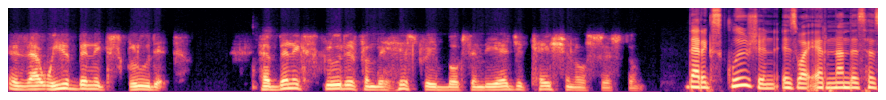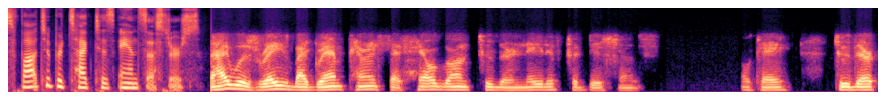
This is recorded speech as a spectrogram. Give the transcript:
is that we have been excluded, have been excluded from the history books and the educational system. That exclusion is why Hernandez has fought to protect his ancestors. I was raised by grandparents that held on to their native traditions, okay, to their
